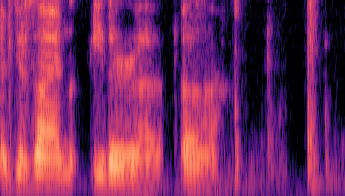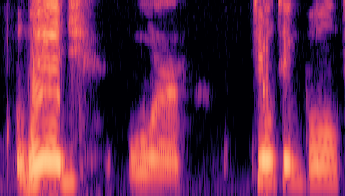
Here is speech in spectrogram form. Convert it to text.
a design either uh, uh, a wedge or tilting bolt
